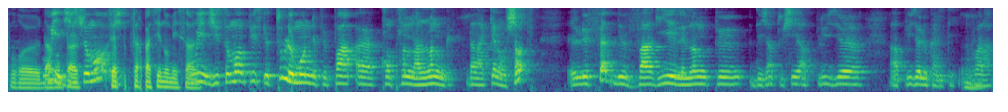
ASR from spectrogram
pour euh, davantage faire, passer nos messages Oui, justement, puisque tout le monde ne peut pas euh, comprendre la langue dans laquelle on chante, le fait de varier les langues peut déjà toucher à plusieurs, à plusieurs localités. Voilà.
